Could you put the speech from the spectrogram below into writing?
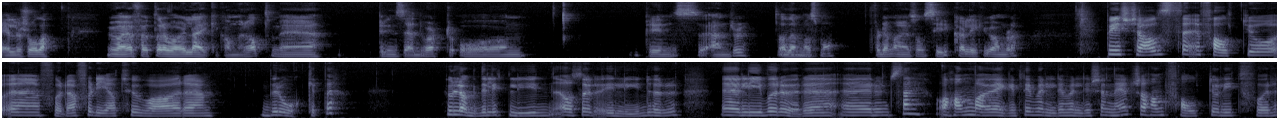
ellers òg, da. Hun var jo født der og var jo lekekamerat med prins Edvard og prins Andrew da de Mm. var små. For dem er jo sånn cirka like gamle. Prins Charles eh, falt jo eh, for henne fordi at hun var eh, bråkete. Hun lagde litt lyd, altså lyd, hører du, eh, liv og røre eh, rundt seg. Og han var jo egentlig veldig, veldig sjenert, så han falt jo litt for,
